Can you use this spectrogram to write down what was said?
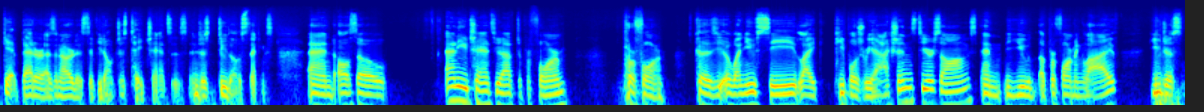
get better as an artist if you don't just take chances and just do those things. And also, any chance you have to perform, perform. Because when you see like people's reactions to your songs and you are performing live, you mm-hmm. just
